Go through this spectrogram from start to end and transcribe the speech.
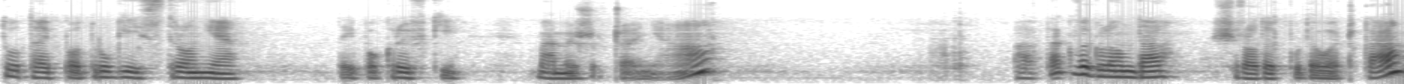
Tutaj po drugiej stronie tej pokrywki mamy życzenia. A tak wygląda środek pudełeczka.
